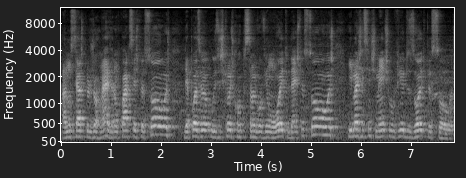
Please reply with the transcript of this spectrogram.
anunciados pelos jornais eram 4, 6 pessoas, depois os esquemas de corrupção envolviam 8, 10 pessoas, e mais recentemente envolviam 18 pessoas.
